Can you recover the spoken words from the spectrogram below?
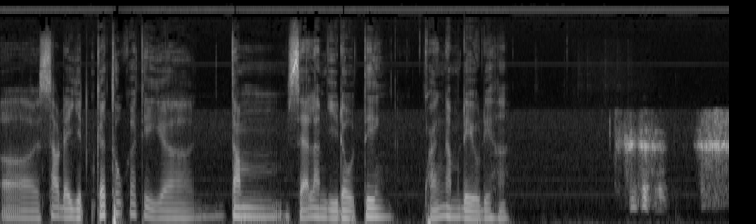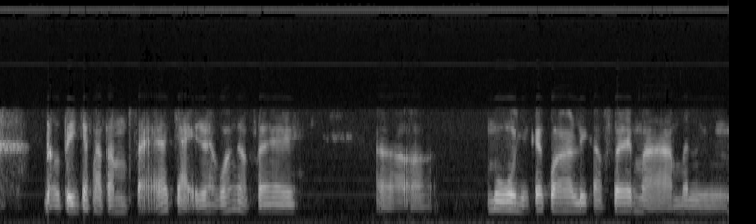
uh, sau đại dịch kết thúc thì uh, Tâm sẽ làm gì đầu tiên? Khoảng 5 điều đi hả? đầu tiên chắc là Tâm sẽ chạy ra quán cà phê uh, mua những cái qua ly cà phê mà mình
